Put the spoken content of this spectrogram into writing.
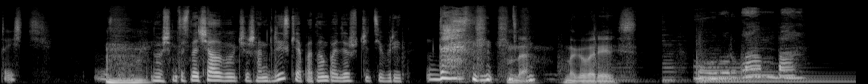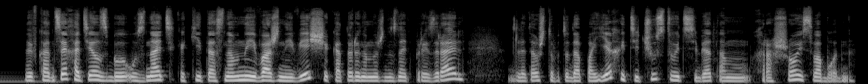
То есть, Ну, в общем, ты сначала выучишь английский, а потом пойдешь учить иврит. да. Да, договорились. Ну и в конце хотелось бы узнать какие-то основные важные вещи, которые нам нужно знать про Израиль, для того, чтобы туда поехать и чувствовать себя там хорошо и свободно.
